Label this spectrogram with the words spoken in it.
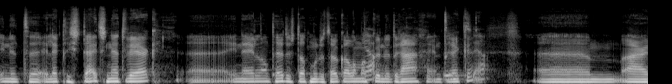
in het elektriciteitsnetwerk in Nederland. Hè, dus dat moet het ook allemaal Ja. kunnen dragen en trekken. Ja. Ehm, maar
